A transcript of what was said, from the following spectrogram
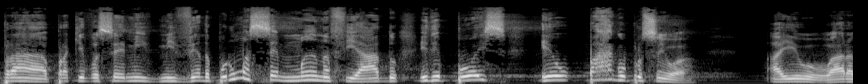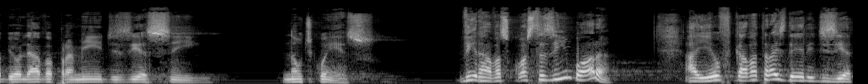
para que você me, me venda por uma semana fiado e depois eu pago para o senhor. Aí o árabe olhava para mim e dizia assim: Não te conheço. Virava as costas e ia embora. Aí eu ficava atrás dele e dizia:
